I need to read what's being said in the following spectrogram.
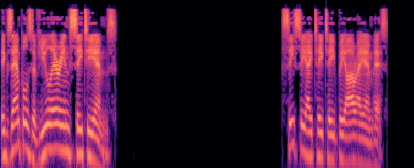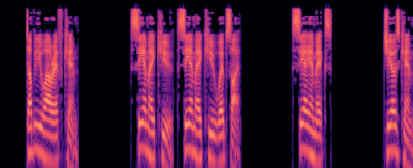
Examples of Eulerian CTMs CCATTBRAMS WRF Chem CMAQ, CMAQ website CAMX GEOS-Chem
